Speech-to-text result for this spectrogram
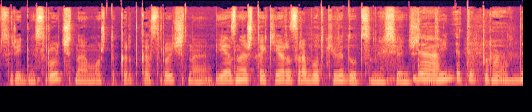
среднесрочная, может и краткосрочная. Я знаю, что такие разработки ведутся на сегодняшний да, день. Да, это правда.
